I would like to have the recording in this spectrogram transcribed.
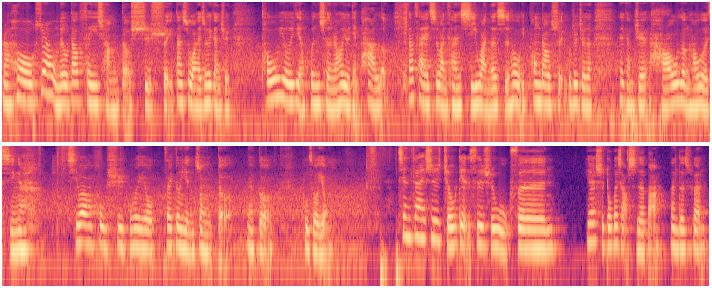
然后虽然我没有到非常的嗜睡，但是我还是会感觉。头有一点昏沉，然后有点怕冷。刚才吃晚餐、洗碗的时候，一碰到水，我就觉得那感觉好冷、好恶心啊！希望后续不会有再更严重的那个副作用。现在是九点四十五分，应该十多个小时了吧？懒得算，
